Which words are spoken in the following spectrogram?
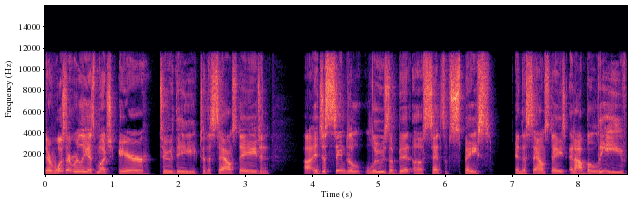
There wasn't really as much air to the to the soundstage, and uh, it just seemed to lose a bit of sense of space in the soundstage. And I believe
